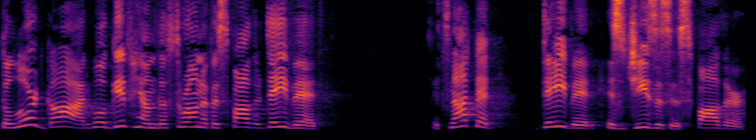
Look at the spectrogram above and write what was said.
The Lord God will give him the throne of his father David. It's not that David is Jesus' father,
